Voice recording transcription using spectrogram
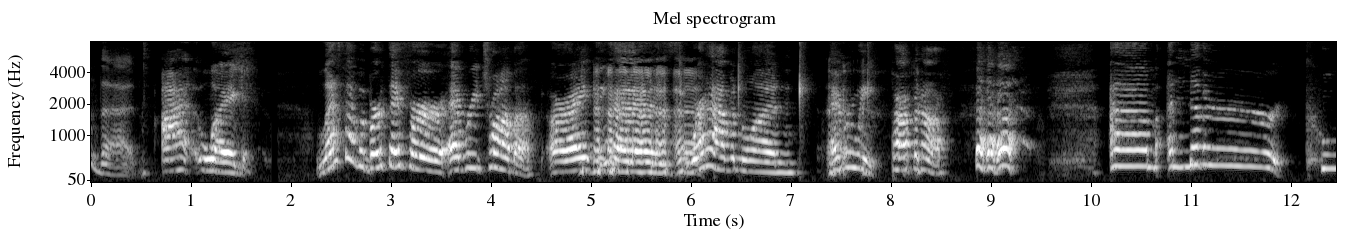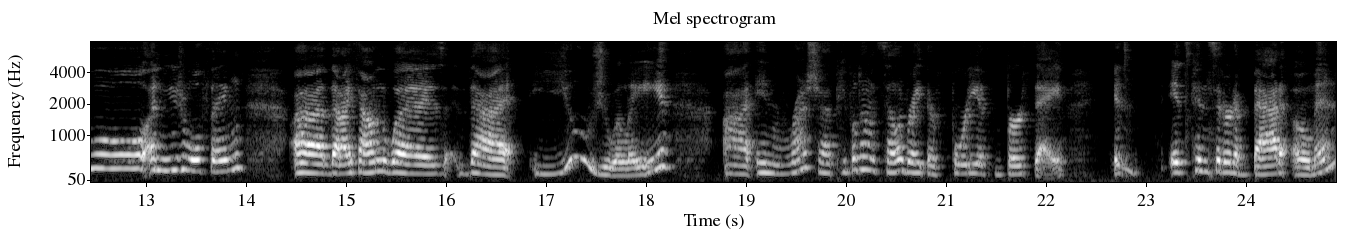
love that. I like let's have a birthday for every trauma, all right? Because we're having one every week popping off. um another cool unusual thing uh, that I found was that usually uh, in Russia people don't celebrate their 40th birthday. It's it's considered a bad omen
